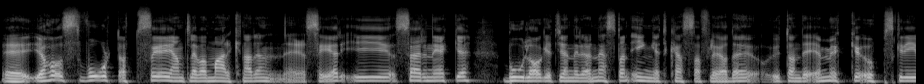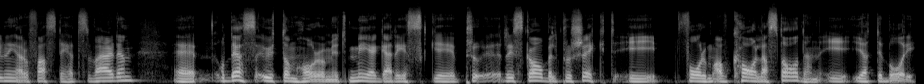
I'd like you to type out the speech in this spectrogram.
Eh, jag har svårt att se egentligen vad marknaden eh, ser i Serneke. Bolaget genererar nästan inget kassaflöde utan det är mycket uppskrivningar och fastighetsvärden. Eh, och dessutom har de ett megariskabelt projekt i form av Karlastaden i Göteborg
